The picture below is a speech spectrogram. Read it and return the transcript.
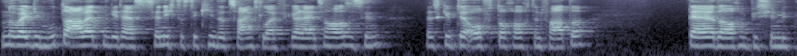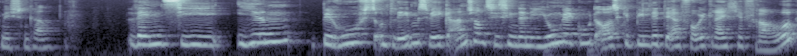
nur weil die Mutter arbeiten geht, heißt es ja nicht, dass die Kinder zwangsläufig allein zu Hause sind. Es gibt ja oft doch auch den Vater, der ja da auch ein bisschen mitmischen kann. Wenn Sie Ihren Berufs- und Lebensweg anschauen, Sie sind eine junge, gut ausgebildete, erfolgreiche Frau,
